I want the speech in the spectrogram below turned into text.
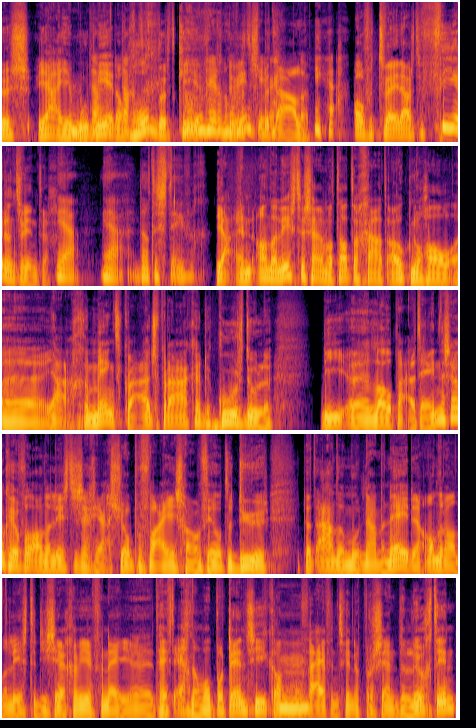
Dus ja, je moet meer dan 80 100 keer de 100 winst betalen over 2024. Ja, ja, dat is stevig. Ja, en analisten zijn wat dat er gaat ook nogal eh, ja, gemengd qua uitspraken. De koersdoelen die eh, lopen uiteen. Er zijn ook heel veel analisten die zeggen, ja, Shopify is gewoon veel te duur. Dat aandeel moet naar beneden. Andere analisten die zeggen weer van nee, eh, het heeft echt nog wel potentie. Kan Mhm. wel 25% de lucht in.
